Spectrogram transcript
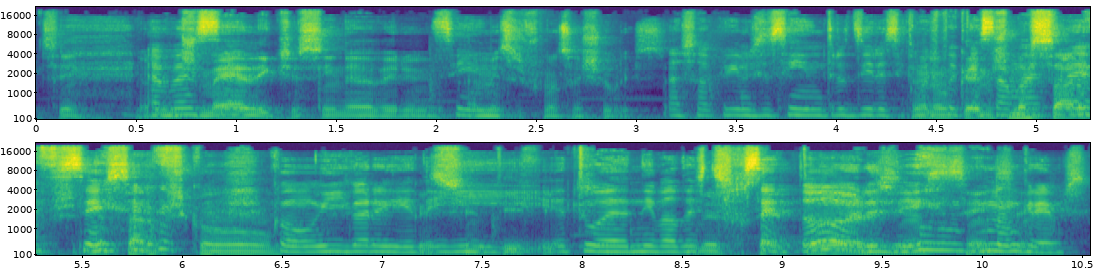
Sim, muitos médicos, assim, deve haver Sim. imensas informações sobre isso. Nós só queríamos assim introduzir assim, explicação mais breve. Maçar-vos com, com o Igor e, e a tua nível destes receptores, e sim, não sim. queremos.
